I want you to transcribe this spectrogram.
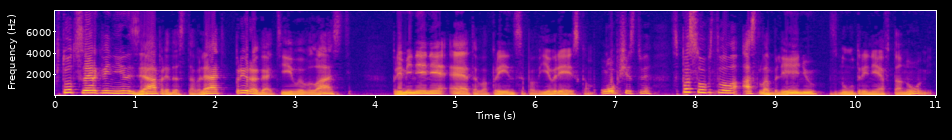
что церкви нельзя предоставлять прерогативы власти. Применение этого принципа в еврейском обществе способствовало ослаблению внутренней автономии.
